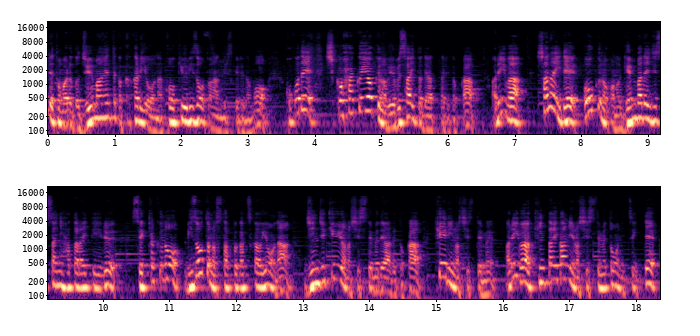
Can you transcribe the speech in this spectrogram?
で泊まると10万円とかかかるような高級リゾートなんですけれどもここで宿泊予約のウェブサイトであったりとかあるいは社内で多くのこの現場で実際に働いている接客のリゾートのスタッフが使うような人事給与のシステムであるとか経理のシステムあるいは勤怠管理のシステム等について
